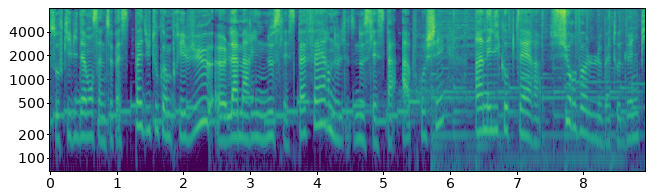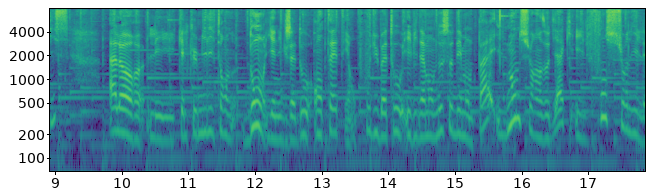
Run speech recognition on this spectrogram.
Sauf qu'évidemment, ça ne se passe pas du tout comme prévu. La marine ne se laisse pas faire, ne, ne se laisse pas approcher. Un hélicoptère survole le bateau de Greenpeace. Alors, les quelques militants, dont Yannick Jadot en tête et en proue du bateau, évidemment, ne se démontent pas. Ils montent sur un Zodiac et ils foncent sur l'île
